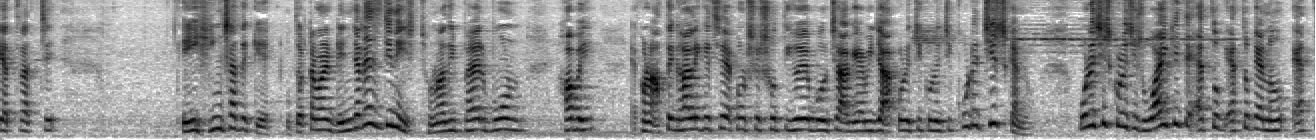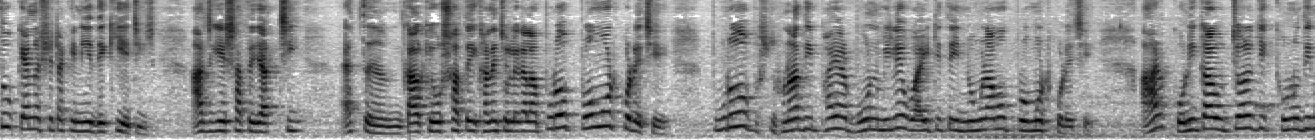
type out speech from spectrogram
ক্যাতরাচ্ছে। এই হিংসা থেকে, ও তো একটা মানে ডেঞ্জারাস জিনিস, সোনাদীপ ভাইয়ের বোন হবেই, এখন হাতে ঘা লেগেছে, এখন সে সত্যি হয়ে বলছে, আগে আমি যা করেছি করেছি, করেছিস কেন? করেছিস করেছিস। ওয়াইটিতে এত এত কেন এত কেন সেটাকে নিয়ে দেখিয়েছিস? আজকে এর সাথে যাচ্ছি। এত কালকে ওর সাথে এখানে চলে গেলাম। পুরো প্রমোট করেছে। পুরো সোনাদীপ ভাই আর বোন মিলে ওয়াইটিতে এই নোংরামও প্রমোট করেছে। আর কণিকা উজ্জ্বল যে কোনোদিন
